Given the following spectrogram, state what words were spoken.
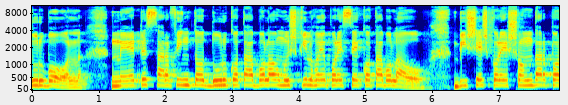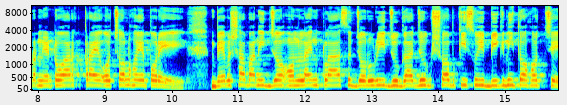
দুর্বল। নেট সার্ফিং তো দূর কথা বলাও মুশকিল হয়ে পড়েছে কথা বলাও। বিশেষ করে সন্ধ্যার পর নেটওয়ার্ক প্রায় অচল হয়ে পড়ে। ব্যবসা বাণিজ্য, অনলাইন ক্লাস, জরুরি যোগাযোগ সব কিছুই বিঘ্নিত হচ্ছে।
